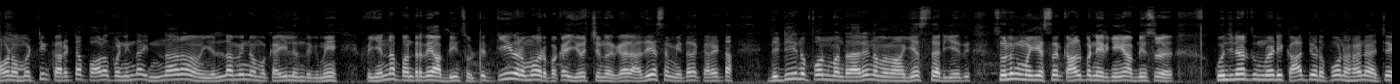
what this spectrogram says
அவனை மட்டும் கரெக்டாக ஃபாலோ பண்ணியிருந்தா இந்நேரம் எல்லாமே நம்ம கையில் இருந்துக்குமே. இப்போ என்ன பண்ணுறது அப்படின்னு சொல்லிட்டு தீவிரமாக ஒரு பக்கம் யோசிச்சுன்னு இருக்காரு. அதே சமயத்தில் கரெக்டாக திடீர்னு ஃபோன் பண்ணுறாரு நம்ம மகேஷ் சார் எது சொல்லுங்கள் மகேஷ் சார் கால் பண்ணியிருக்கீங்க அப்படின்னு சொல்லி. கொஞ்ச நேரத்துக்கு முன்னாடி கார்த்தியோட ஃபோன் ஹேன் ஆச்சு.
